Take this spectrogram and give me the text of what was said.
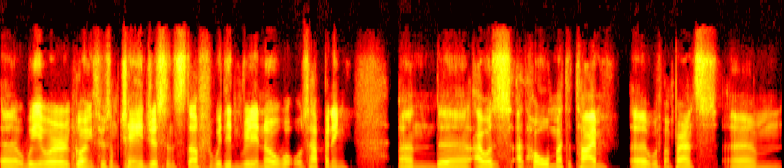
uh, we were going through some changes and stuff. We didn't really know what was happening, and uh, I was at home at the time uh, with my parents. Um,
